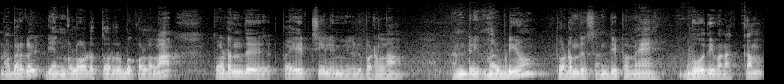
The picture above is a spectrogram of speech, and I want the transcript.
நபர்கள் எங்களோட தொடர்பு கொள்ளலாம். தொடர்ந்து பயிற்சியிலும் ஈடுபடலாம். நன்றி. மறுபடியும் தொடர்ந்து சந்திப்போமே. போதி வணக்கம்.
